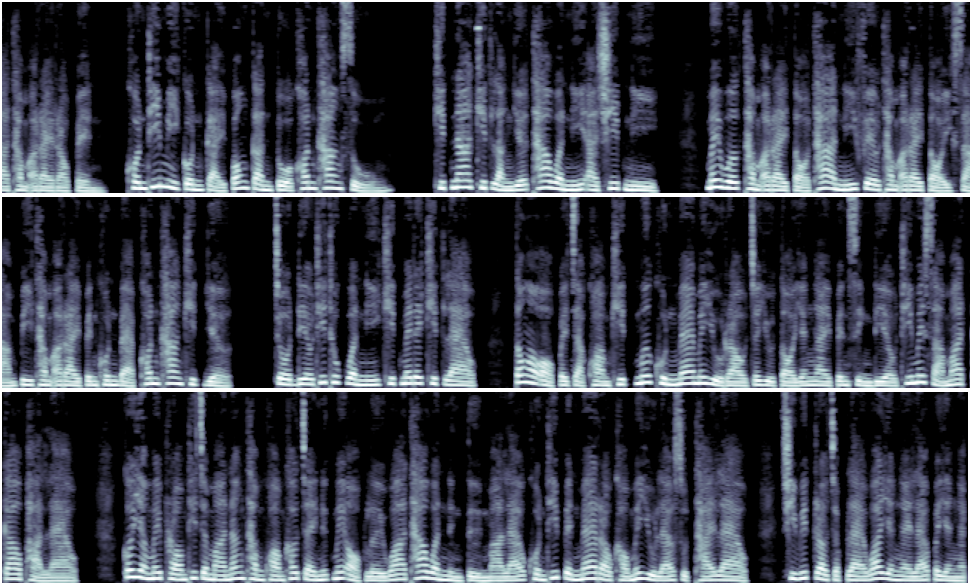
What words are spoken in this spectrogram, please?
ลาทำอะไรเราเป็น คนที่มีกลไกป้องกันตัวค่อนข้างสูง คิดหน้าคิดหลังเยอะถ้าวันนี้อาชีพนี้ ไม่เวิร์กทำอะไรต่อถ้าอันนี้เฟลทำอะไรต่ออีกสามปีทำอะไรเป็นคนแบบค่อนข้างคิดเยอะ โจทย์เดียวที่ทุกวันนี้คิดไม่ได้คิดแล้ว ต้องเอาออกไปจากความคิดเมื่อคุณแม่ไม่อยู่เราจะอยู่ต่อยังไงเป็นสิ่งเดียวที่ไม่สามารถก้าวผ่านแล้ว ก็ยังไม่พร้อมที่จะมานั่งทำความเข้าใจนึกไม่ออกเลยว่าถ้าวันหนึ่งตื่นมาแล้วคนที่เป็นแม่เราเขาไม่อยู่แล้วสุดท้ายแล้ว ชีวิตเราจะแปลว่ายังไงแล้วไปยังไง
